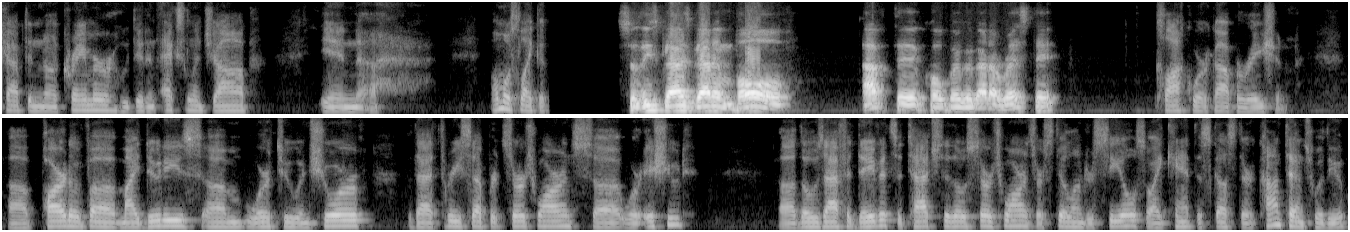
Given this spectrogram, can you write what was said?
Captain Kramer, who did an excellent job in almost like a So these guys got involved after Kohlberger got arrested. clockwork operation. Uh, part of uh, my duties um, were to ensure that three separate search warrants uh, were issued. Uh, those affidavits attached to those search warrants are still under seal, so I can't discuss their contents with you.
